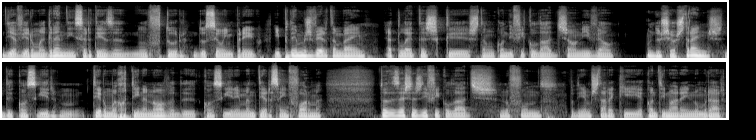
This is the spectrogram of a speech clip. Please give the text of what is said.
de haver uma grande incerteza no futuro do seu emprego. E podemos ver também atletas que estão com dificuldades ao nível dos seus treinos, de conseguir ter uma rotina nova, de conseguirem manter-se em forma. Todas estas dificuldades, no fundo, podíamos estar aqui a continuar a enumerar,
